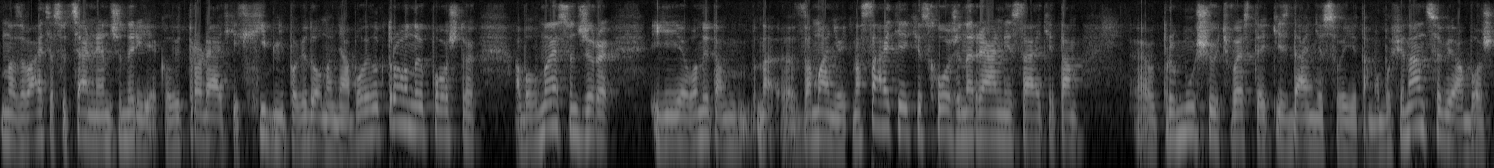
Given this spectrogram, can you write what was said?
називається соціальна інженерія, коли відправляють якісь хібні повідомлення або електронною поштою, або в месенджери, і вони там заманюють на сайті, які схожі на реальні сайті, там примушують ввести якісь дані свої там або фінансові, або ж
